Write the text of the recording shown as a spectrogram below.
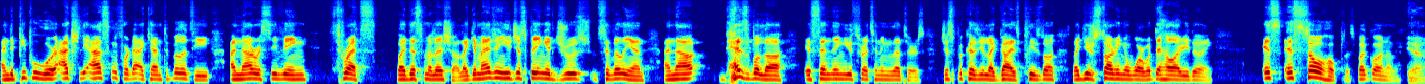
and the people who are actually asking for that accountability are now receiving threats by this militia. Like, imagine you just being a Jewish civilian, and now Hezbollah is sending you threatening letters just because you're like, guys, please don't, like, you're starting a war. What the hell are you doing? it's it's so hopeless. But go on, Ali. Yeah.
